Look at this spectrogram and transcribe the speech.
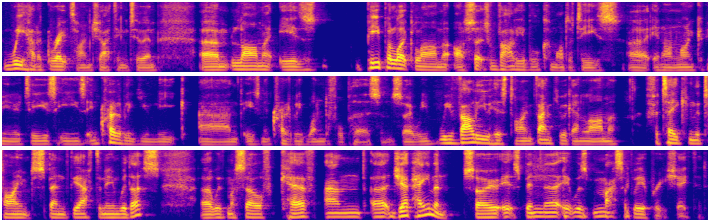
We had a great time chatting to him. Um, Llama is people like Llama are such valuable commodities uh, in online communities. He's incredibly unique and he's an incredibly wonderful person. So we we value his time. Thank you again, Llama, for taking the time to spend the afternoon with us, uh, with myself, Kev, and uh, Jeb Heyman. So it's been uh, it was massively appreciated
